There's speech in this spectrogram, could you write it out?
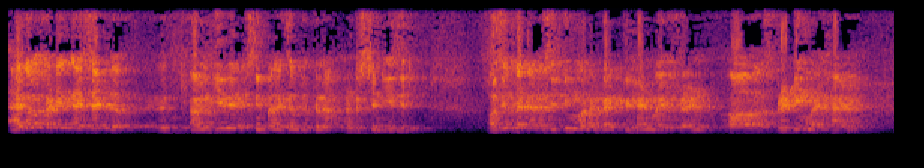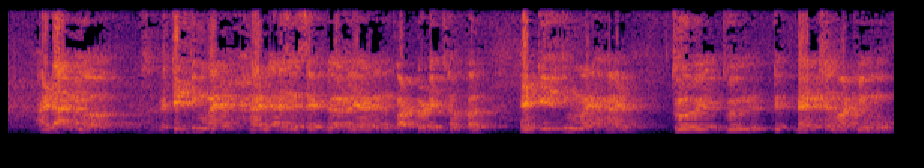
angle of attack, I said, uh, I will give a simple example you can understand easily. Assume that I am sitting on a bike behind my friend, uh, spreading my hand, and I am uh, tilting my hand, as I said earlier in cardboard example, and tilting my hand through through direction what we move.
